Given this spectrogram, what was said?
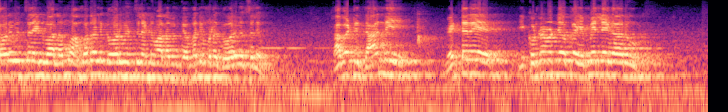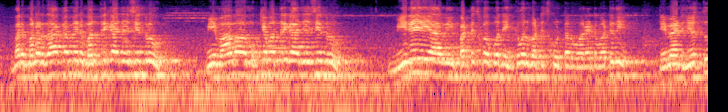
గౌరవించలేని వాళ్ళము అమరులను గౌరవించలేని వాళ్ళము ఇంకెవరిని మనం గౌరవించలేము. కాబట్టి దాన్ని వెంటనే ఈ ఉన్నటువంటి ఒక ఎమ్మెల్యే గారు మరి మన దాకా మీరు మంత్రిగా చేసిండ్రు మీ మామ ముఖ్యమంత్రిగా చేసిండ్రు మీరే అవి పట్టించుకోకపోతే ఇంకెవరు పట్టించుకుంటారు అనేటువంటిది డిమాండ్ చేస్తూ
